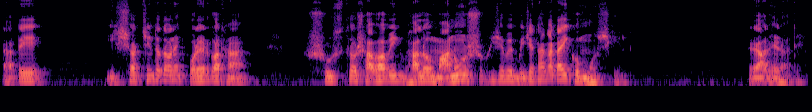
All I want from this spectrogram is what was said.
তাতে ঈশ্বর চিন্তা তো অনেক পরের কথা। সুস্থ, স্বাভাবিক, ভালো মানুষ হিসেবে বেঁচে থাকাটাই খুব মুশকিল। রাধে রাধে।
